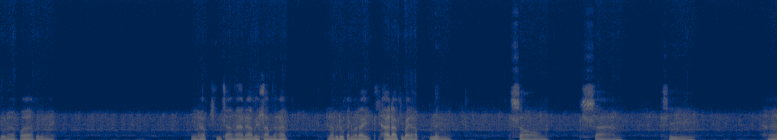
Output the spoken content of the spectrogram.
ดูนะครับว่าเป็นยังไง นี่นะครับชินจังห้าดาวไม่ซ้ำนะครับ เราไปดูกันว่าได้ห้าดาวกี่ใบนะครับหนึ่งสองสามสี่ห้า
